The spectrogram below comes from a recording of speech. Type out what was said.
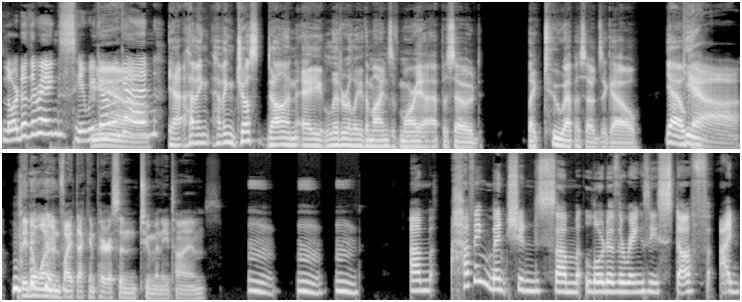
Lord of the Rings, here we go Yeah. again." Yeah, having having just done a literally the Mines of Moria episode like two episodes ago. Yeah, okay. Yeah, they don't want to invite that comparison too many times. Mm, mm, mm. Um, having mentioned some Lord of the Ringsy stuff, I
